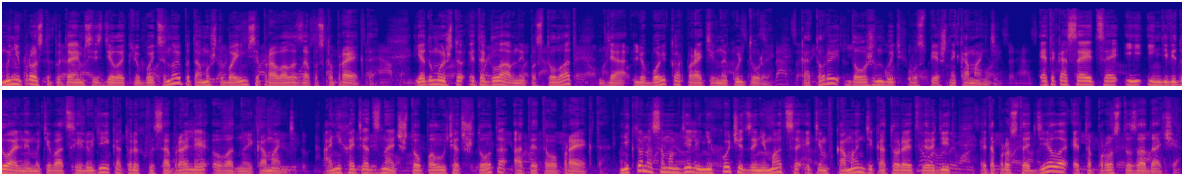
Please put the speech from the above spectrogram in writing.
Мы не просто пытаемся сделать любой ценой, потому что боимся провала запуска проекта. Я думаю, что это главный постулат для любой корпоративной культуры, который должен быть в успешной команде. Это касается и индивидуальной мотивации людей, которых вы собрали в одной команде. Они хотят знать, что получат что-то от этого проекта. Никто на самом деле не хочет заниматься этим в команде, которая твердит, это просто дело, это просто задача.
